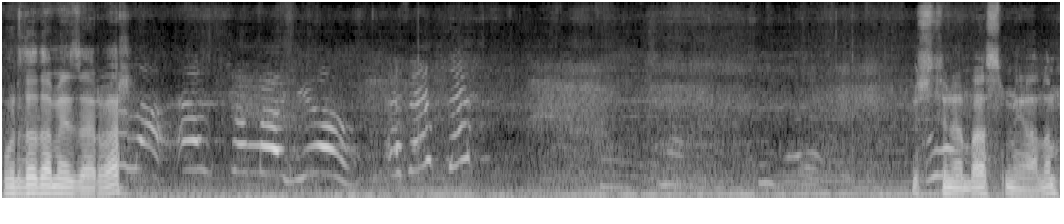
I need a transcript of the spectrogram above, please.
burada da mezar var. Üstüne basmayalım.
